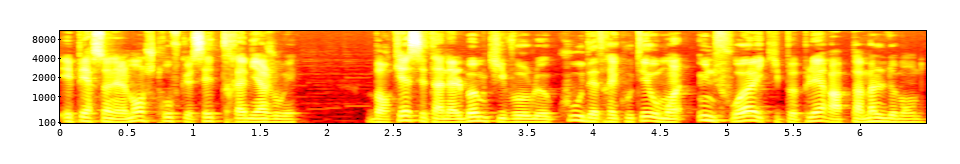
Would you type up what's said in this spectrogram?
Et personnellement, je trouve que c'est très bien joué. Banquet, c'est un album qui vaut le coup d'être écouté au moins une fois et qui peut plaire à pas mal de monde.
